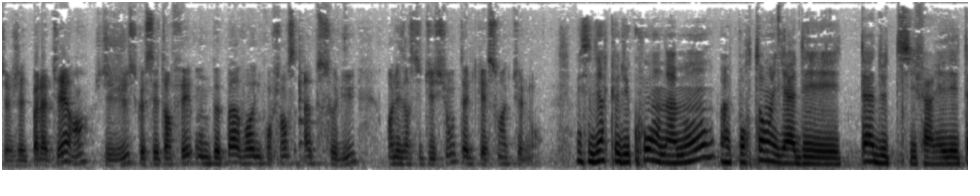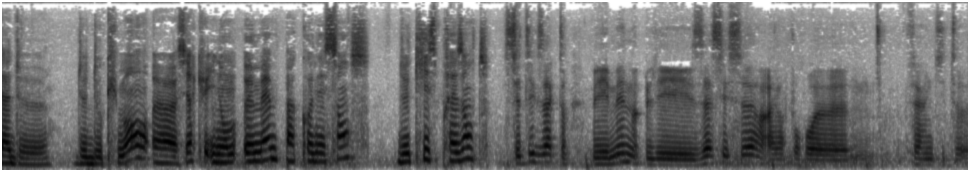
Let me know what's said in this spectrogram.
je ne jette pas la pierre, hein. je dis juste que c'est un fait. On ne peut pas avoir une confiance absolue en les institutions telles qu'elles sont actuellement. Mais c'est-à-dire que du coup, en amont, euh, pourtant, il y a des tas de, enfin, il y a des tas de, de documents. euh, c'est-à-dire qu'ils n'ont eux-mêmes pas connaissance de qui se présente. C'est exact. Mais même les assesseurs, alors pour euh, faire une petite, euh,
